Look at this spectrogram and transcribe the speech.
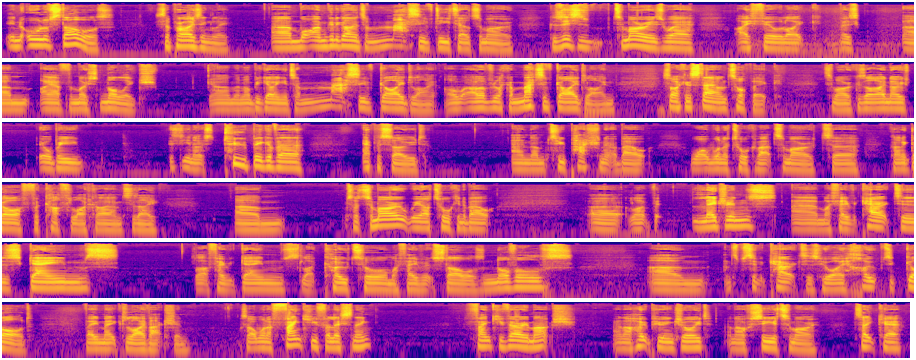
in all of Star Wars, surprisingly. Um, well, I'm going to go into massive detail tomorrow because this is tomorrow is where I feel like there's um, I have the most knowledge, um, and I'll be going into massive guideline. I'll, I'll have like a massive guideline, so I can stay on topic tomorrow because I know it'll be, you know, it's too big of a episode, and I'm too passionate about what I want to talk about tomorrow to kind of go off the cuff like I am today. Um, so tomorrow we are talking about uh, like legends, uh, my favorite characters, games, like favorite games like KOTOR, my favorite Star Wars novels, um, and specific characters who I hope to God they make live action. So I want to thank you for listening. Thank you very much, and I hope you enjoyed. And I'll see you tomorrow. Take care.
